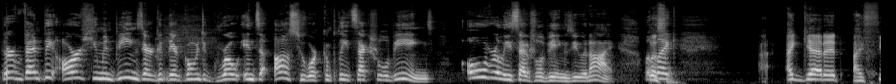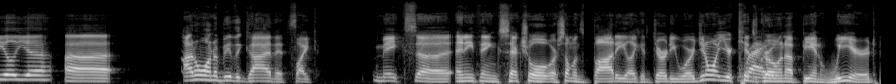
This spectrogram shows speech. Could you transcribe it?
they're event. They are human beings. They're they're going to grow into us, who are complete sexual beings, overly sexual beings. You and I. But Listen. like, I get it. I feel you. Uh, I don't want to be the guy that's like makes uh, anything sexual or someone's body like a dirty word. You don't want your kids Right. growing up being weird.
